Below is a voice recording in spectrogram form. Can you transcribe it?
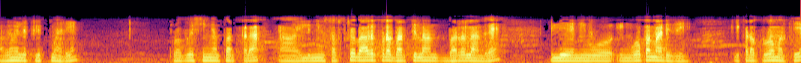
ಅದ್ರ ಮೇಲೆ ಕ್ಲಿಕ್ ಮಾಡಿ. ಪ್ರೋಗ್ರೆಸಿಂಗ್ ಅಂತ ಬರ್ತಲ್ಲ. ಇಲ್ಲಿ ನೀವು ಸಬ್ಸ್ಕ್ರೈಬ್ ಆದರೂ ಕೂಡ ಬರ್ತಿಲ್ಲ ಅಂತ ಬರಲ್ಲ ಅಂದರೆ ಇಲ್ಲಿ ನೀವು ಹಿಂಗೆ ಓಪನ್ ಮಾಡಿದ್ರಿ, ಈ ಕಡೆ ಕ್ರೋಮ್ ಹತ್ತಿ,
